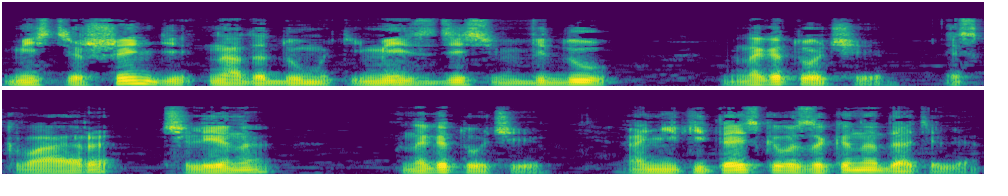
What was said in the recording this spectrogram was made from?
Мистер Шенди, надо думать, имеет здесь в виду многоточие, эсквайра, члена, многоточие, а не китайского законодателя,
